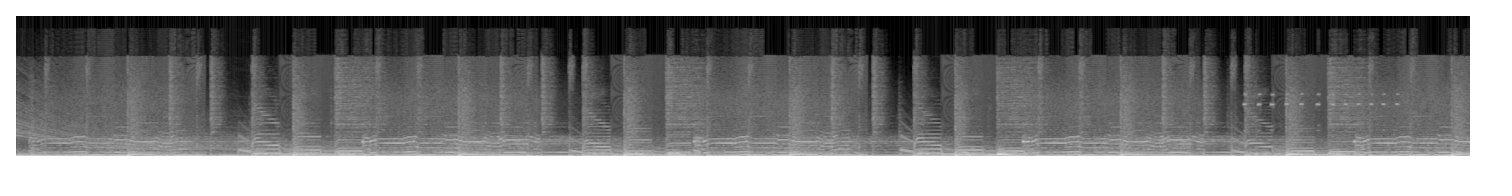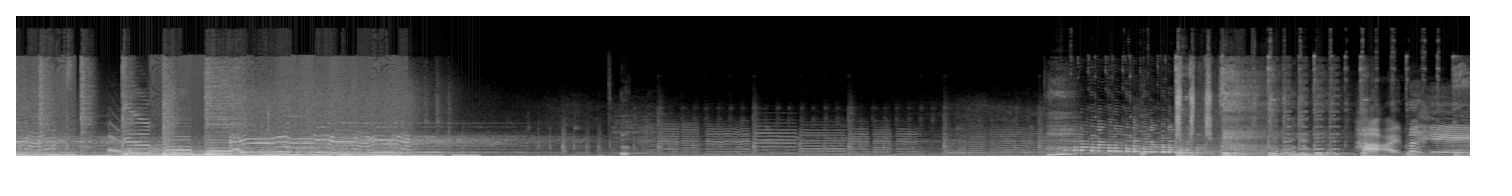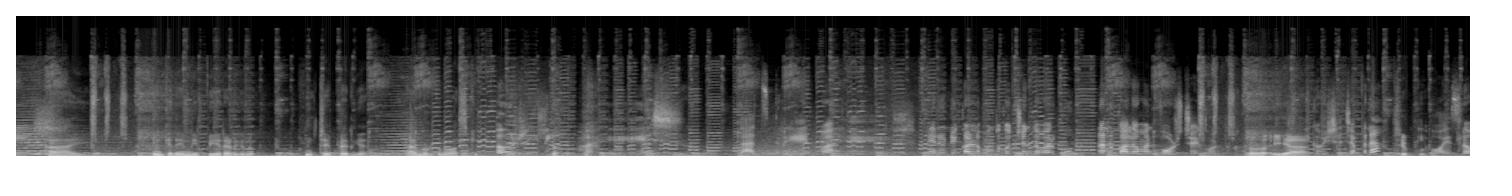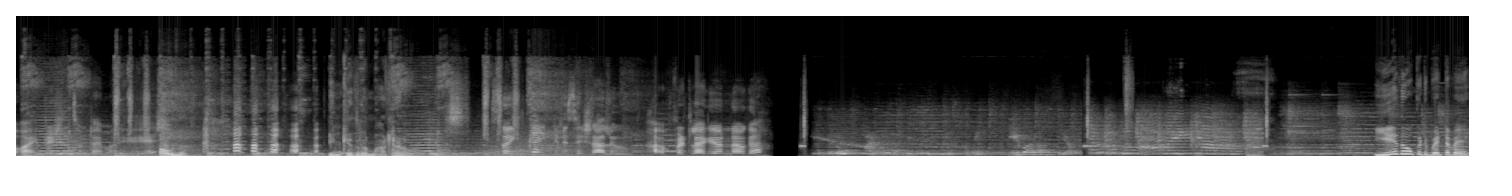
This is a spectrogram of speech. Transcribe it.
పేరు అడగను. చెప్పాను కదా మహేష్? That's great Mahesh. నేను నీ కళ్ళ ముందుకు వచ్చేంత వరకు నన్ను కలవమని ఫోర్స్ చేయకూడదు. యా నీకు విషయం చెప్పనా? చెప్పు. వాయిస్లో వైబ్రేషన్స్ ఉంటాయి మహేష్. అవునా? ఇంకేదైనా మాట్లాడవా ప్లీజ్ సో ఇంకా ఇంటి విశేషాలు? అప్పట్లాగే ఉన్నావుగా? ఏదో ఒకటి పెట్టవే.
